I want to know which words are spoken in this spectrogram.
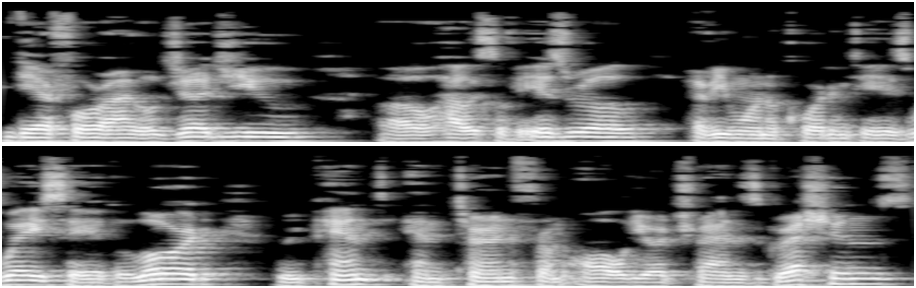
Therefore I will judge you, O house of Israel, everyone according to his way, saith the Lord. Repent and turn from all your transgressions,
